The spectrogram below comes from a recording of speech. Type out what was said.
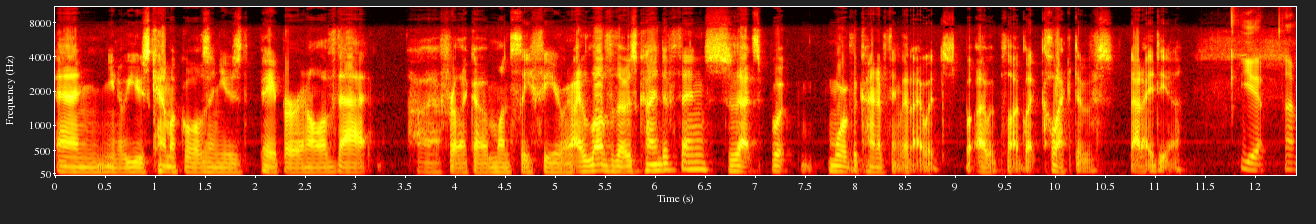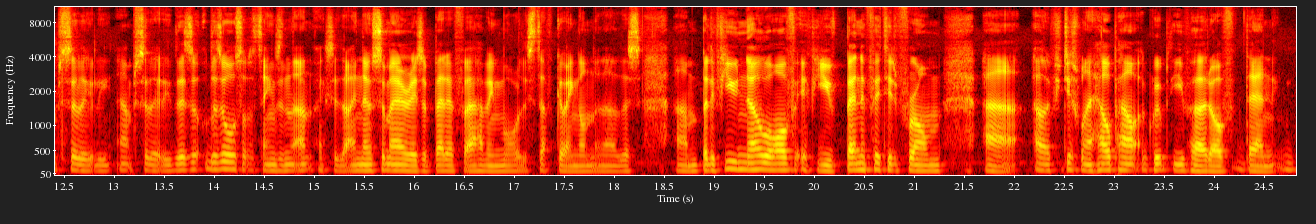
and you know, use chemicals and use paper and all of that uh, for like a monthly fee. I love those kind of things. So that's what more of the kind of thing that I would I would plug, like collectives. That idea. Yeah, absolutely, absolutely. There's there's all sorts of things, and like I said, I know some areas are better for having more of this stuff going on than others. Um, but if you know of, if you've benefited from, uh, or if you just want to help out a group that you've heard of, then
